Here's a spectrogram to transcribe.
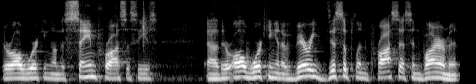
they're all working on the same processes, uh, they're all working in a very disciplined process environment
